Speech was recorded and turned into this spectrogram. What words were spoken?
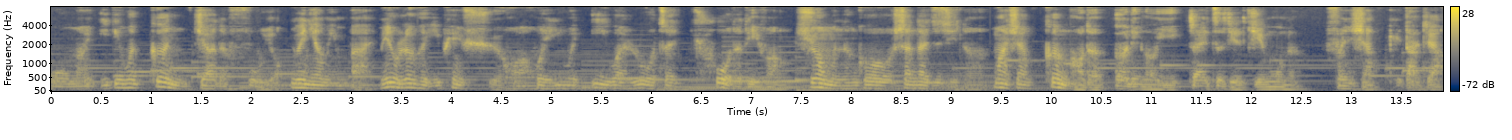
我们一定会更加的富有。因为你要明白，没有任何一片雪花会因为意外落在错的地方。希望我们能够善待自己呢，迈向更好的二零二一。在自己的节目呢，分享给大家。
